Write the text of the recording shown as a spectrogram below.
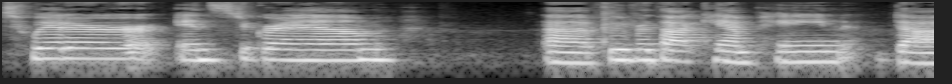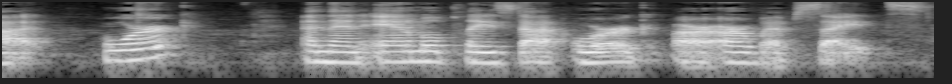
Twitter, Instagram, uh, foodforthoughtcampaign.org, and then animalplace.org are our websites.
